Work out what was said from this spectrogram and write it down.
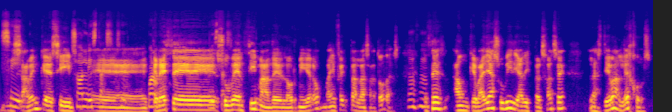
Sí. saben que si Son listas, sí. eh, Bueno, crece, listas. sube encima del hormiguero, va a infectarlas a todas. Entonces, aunque vaya a subir y a dispersarse, las llevan lejos.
